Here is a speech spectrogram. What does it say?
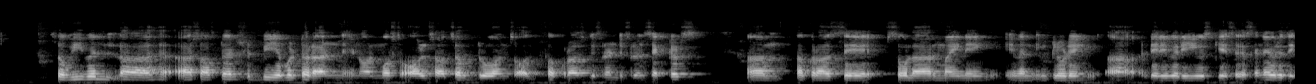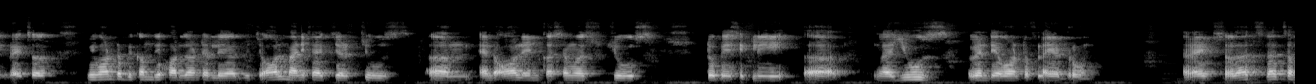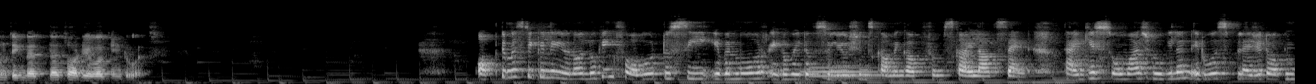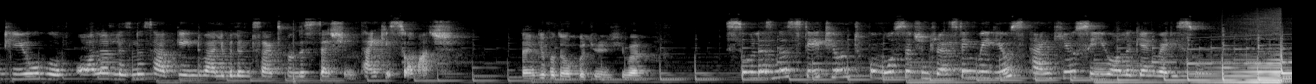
So we will, uh, our software should be able to run in almost all sorts of drones, all across different different sectors, um, across say solar, mining, even including uh, delivery use cases and everything, right? So we want to become the horizontal layer which all manufacturers choose um, and all end customers choose to basically uh, uh, use when they want to fly a drone right so that's that's something that that's what we're working towards optimistically, you know, looking forward to see even more innovative solutions coming up from Skylark end. Thank you so much, Mughilan. It was pleasure talking to you. Hope all our listeners have gained valuable insights from this session. Thank you so much. Thank you for the opportunity, Shivan. So, listeners, stay tuned for more such interesting videos. Thank you. See you all again very soon.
